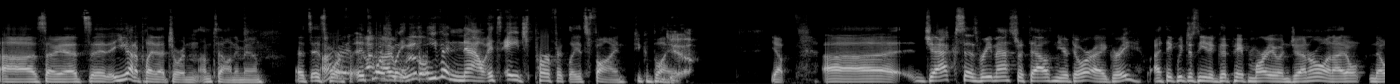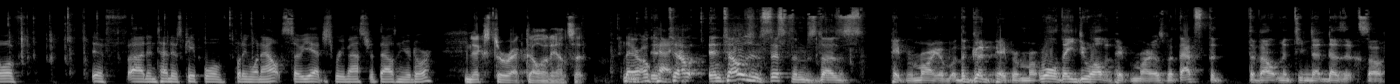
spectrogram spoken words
Uh, so yeah, it's it. You got to play that, Jordan. I'm telling you, man. It's it's All worth right, it. It's worth I wait, will. even now. It's aged perfectly. It's fine. You can play Yeah. it. Yep. Uh, Jack says remaster Thousand Year Door. I agree. I think we just need a good Paper Mario in general, and I don't know if if uh, Nintendo's capable of putting one out. So yeah, just remaster Thousand Year Door. Next direct, I'll announce it. There. Okay. Intel- Intelligent Systems does Paper Mario, but the good Paper Mario. Well, they do all the Paper Mario's, but that's the development team that does it. So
